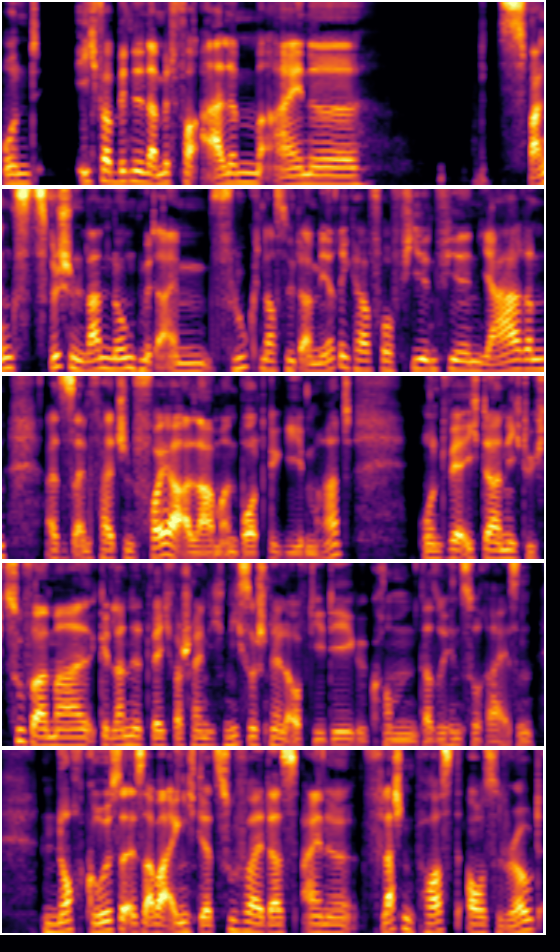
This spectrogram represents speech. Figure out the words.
und ich verbinde damit vor allem eine Zwangszwischenlandung mit einem Flug nach Südamerika vor vielen, vielen Jahren, als es einen falschen Feueralarm an Bord gegeben hat. Und wäre ich da nicht durch Zufall mal gelandet, wäre ich wahrscheinlich nicht so schnell auf die Idee gekommen, da so hinzureisen. Noch größer ist aber eigentlich der Zufall, dass eine Flaschenpost aus Rhode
